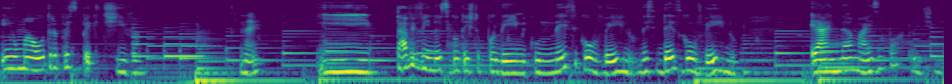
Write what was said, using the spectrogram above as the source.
em uma outra perspectiva, né? E tá vivendo esse contexto pandêmico, nesse governo, nesse desgoverno, é ainda mais importante, né?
